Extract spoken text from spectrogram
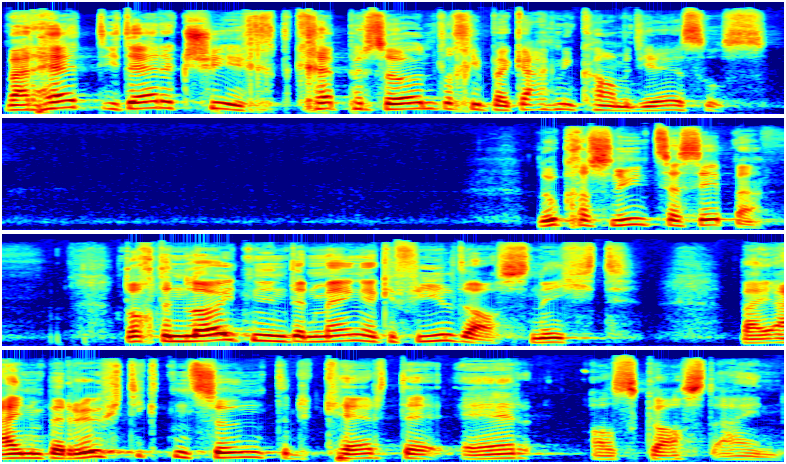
Wer hat in dieser Geschichte keine persönliche Begegnung mit Jesus? Lukas 19,7. Doch den Leuten in der Menge gefiel das nicht. Bei einem berüchtigten Sünder kehrte er als Gast ein,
